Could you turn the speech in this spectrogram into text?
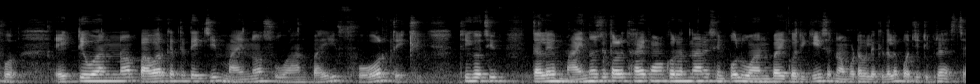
four eighty one power কেতে দিয়েছি মাইনস ওয়ান বাই ফোর দিয়েছি ঠিক আছে তাহলে মাইনস যেতবে থাকে কোণ করতে না আমি সিম্পল ওয়ান বাই করিকি সে নম্বরটা লিখিদেলে পজিটিভরে আসছে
